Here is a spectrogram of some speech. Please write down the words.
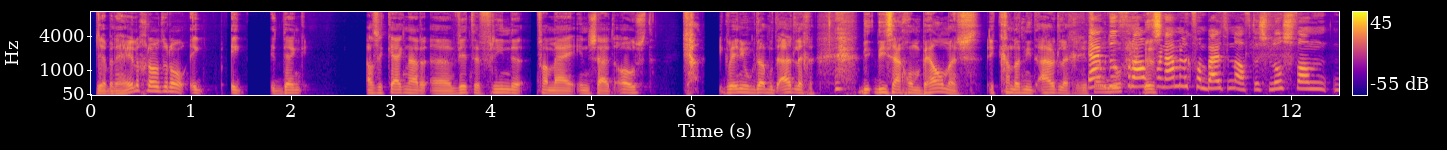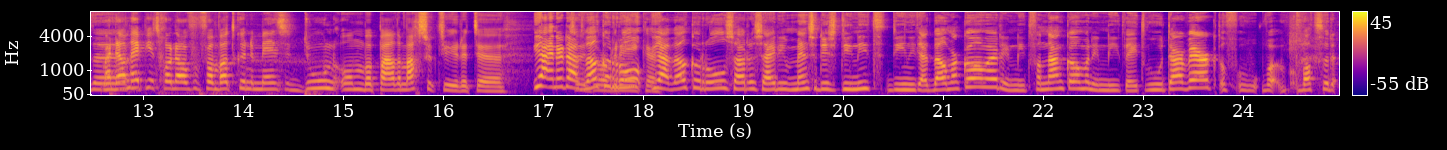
Die hebben een hele grote rol. Ik, ik, ik denk, als ik kijk naar witte vrienden van mij in Zuidoost. Ik weet niet hoe ik dat moet uitleggen. Die, die zijn gewoon Belmers. Ik kan dat niet uitleggen. Ja, ik bedoel vooral Dus- voornamelijk van buitenaf, dus los van de... Maar dan heb je het gewoon over van wat kunnen mensen doen om bepaalde machtsstructuren te... Ja, inderdaad. te Welke rol, ja, welke rol zouden zij, die mensen dus die niet, die niet uit Belmar komen, die niet vandaan komen, die niet weten hoe het daar werkt, of hoe, wa- wat ze... de-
